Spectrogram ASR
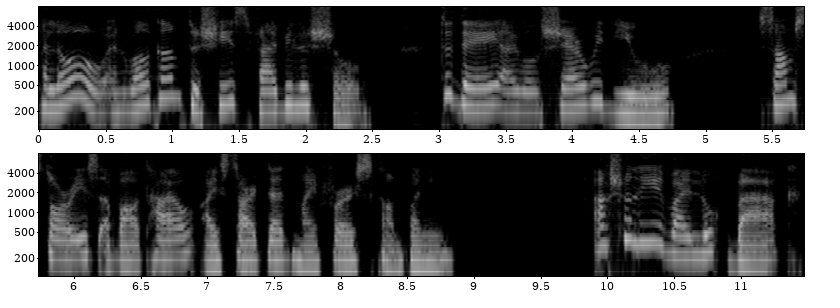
Hello, and welcome to She's Fabulous Show. Today, I will share with you some stories about how I started my first company. Actually, if I look back,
